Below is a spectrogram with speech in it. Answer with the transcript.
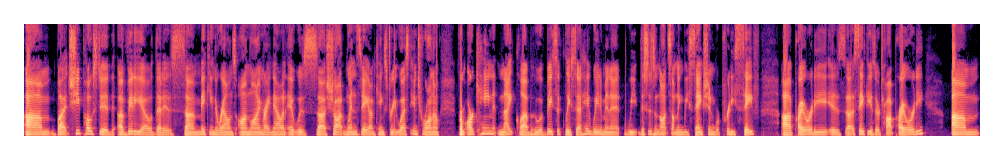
Um, but she posted a video that is uh, making the rounds online right now, and it was uh, shot Wednesday on King Street West in Toronto from Arcane Nightclub, who have basically said, "Hey, wait a minute, we this is not something we sanction. We're pretty safe. Uh, priority is uh, safety is our top priority." Um,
